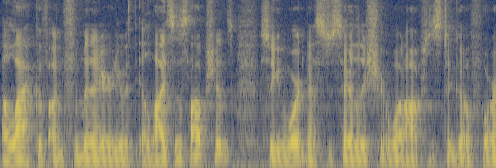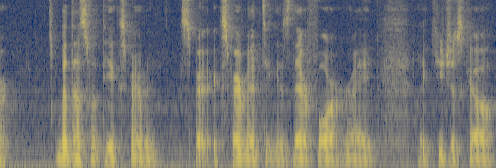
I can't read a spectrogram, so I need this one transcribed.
a lack of unfamiliarity with Eliza's options, so you weren't necessarily sure what options to go for. But that's what the experiment exper- experimenting is there for, right? Like you just go,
